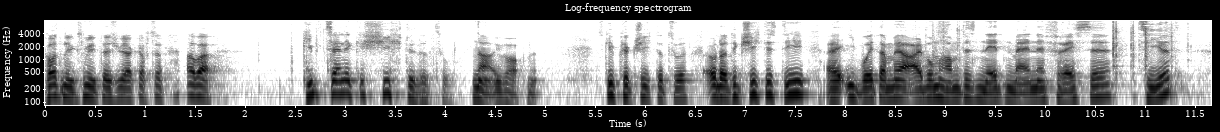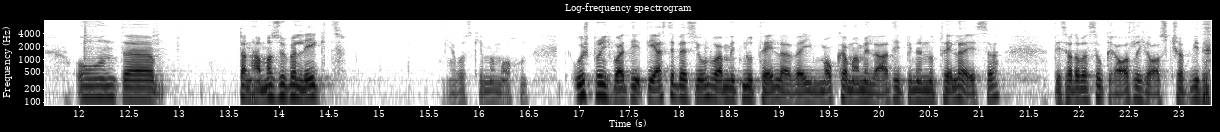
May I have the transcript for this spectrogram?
hat nichts mit der Schwerkraft zu tun. Aber gibt es eine Geschichte dazu? Nein, überhaupt nicht. Es gibt keine Geschichte dazu. Oder die Geschichte ist die, äh, ich wollte einmal ein Album haben, das nicht meine Fresse ziert. Und äh, dann haben wir so überlegt, ja, was können wir machen? Ursprünglich war die, die erste Version war mit Nutella, weil ich mag keine Marmelade, ich bin ein Nutella-Esser. Das hat aber so grauslich ausgeschaut, wie, der,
